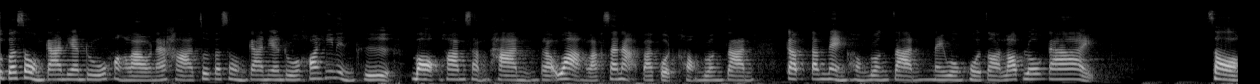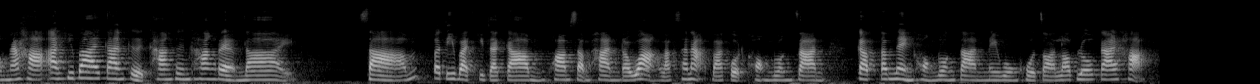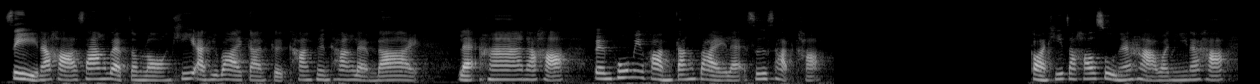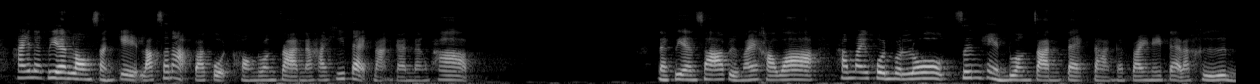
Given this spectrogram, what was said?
จุดประสงค์การเรียนรู้ของเรานะคะ จุดประสงค์การเรียนรู้ข้อที่ 1 คือ บอกความสัมพันธ์ ระหว่างลักษณะปรากฏของดวงจันทร์ กับตำแหน่งของดวงจันทร์ในวงโคจรรอบโลกได้ 2. นะคะ อธิบายการเกิดข้างขึ้นข้างแรมได้ 3. ปฏิบัติกิจกรรม ความสัมพันธ์ระหว่างลักษณะปรากฏของดวงจันทร์ กับตำแหน่งของดวงจันทร์ในวงโคจรรอบโลกได้ค่ะ 4. นะคะ สร้างแบบจำลองที่อธิบายการเกิดข้างขึ้นข้างแรมได้ และ 5 นะคะ เป็นผู้มีความตั้งใจและซื่อสัตย์ค่ะ ก่อนที่จะเข้าสู่เนื้อหาวันนี้นะคะ ให้นักเรียนลองสังเกตลักษณะปรากฏของดวงจันทร์นะคะ ที่แตกต่างกันดังภาพ นักเรียนทราบหรือไม่คะว่าทำไมคนบนโลกซึ่งเห็นดวงจันทร์แตกต่างกันไปในแต่ละคืน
